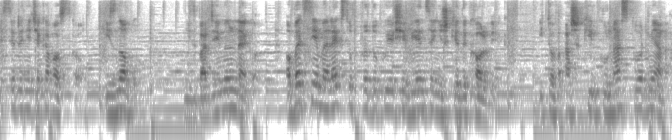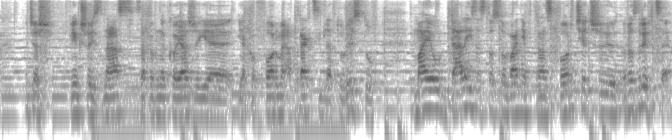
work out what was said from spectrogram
jest jedynie ciekawostką. I znowu, nic bardziej mylnego. Obecnie Melexów produkuje się więcej niż kiedykolwiek. I to w aż kilkunastu odmianach. Chociaż większość z nas zapewne kojarzy je jako formę atrakcji dla turystów, mają dalej zastosowanie w transporcie czy rozrywce,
